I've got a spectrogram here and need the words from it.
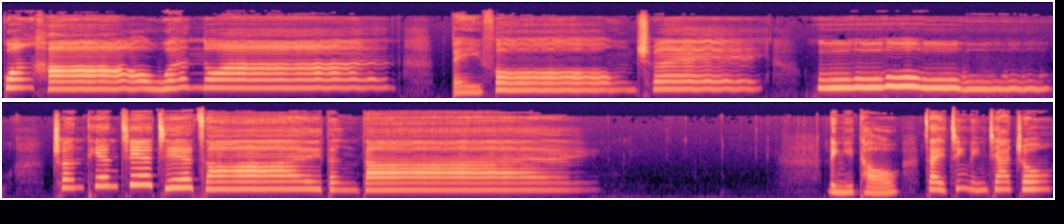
光好温暖。北风吹，呜。春天，姐姐在等待。另一头，在精灵家中，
